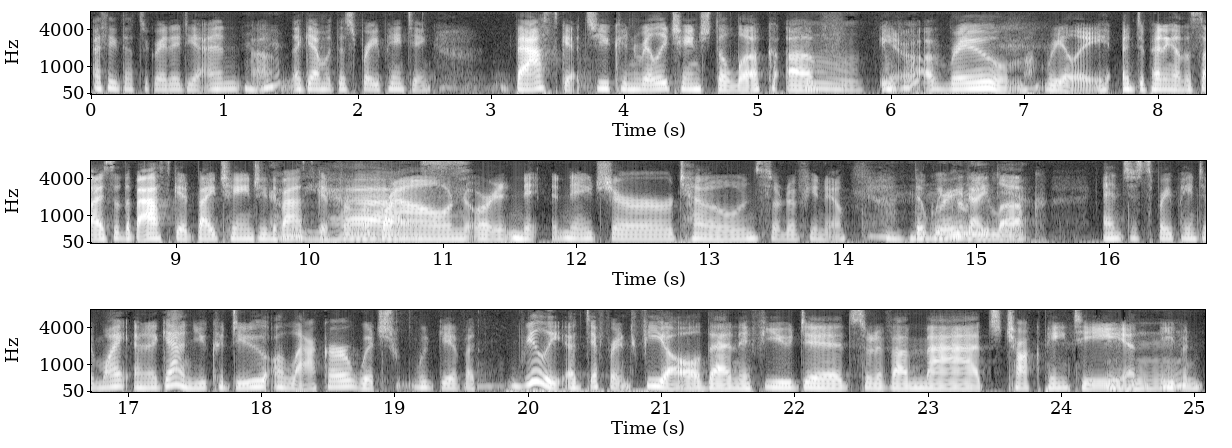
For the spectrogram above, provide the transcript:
I think that's a great idea. And Mm-hmm. um, again, with the spray painting, baskets, you can really change the look of you know Mm-hmm. a room, really, uh, depending on the size of the basket by changing the Oh, basket from a brown or a nature tone, sort of you know the Great idea. look. And to spray paint in white. And again, you could do a lacquer, which would give a really a different feel than if you did sort of a matte chalk painty and even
